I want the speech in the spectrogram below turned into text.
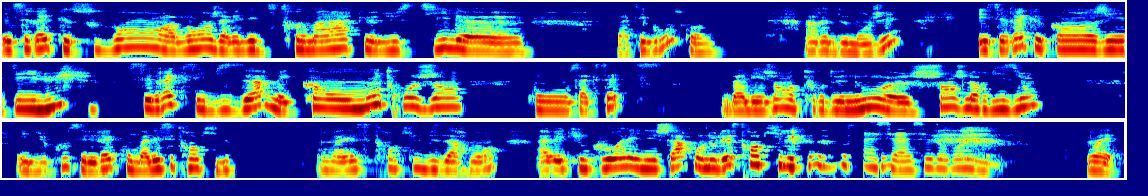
Et c'est vrai que souvent, avant, j'avais des petites remarques du style, bah t'es grosse quoi, arrête de manger. Et c'est vrai que quand j'ai été élue, c'est vrai que c'est bizarre, mais quand on montre aux gens qu'on s'accepte, bah les gens autour de nous euh, changent leur vision. Et du coup, c'est vrai qu'on m'a laissé tranquille. On m'a laissé tranquille bizarrement. Avec une couronne et une écharpe, on nous laisse tranquille. ah, c'est assez drôle. Ouais,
